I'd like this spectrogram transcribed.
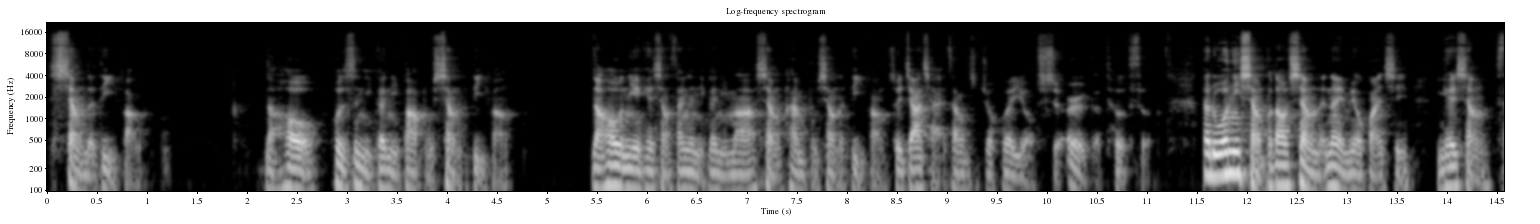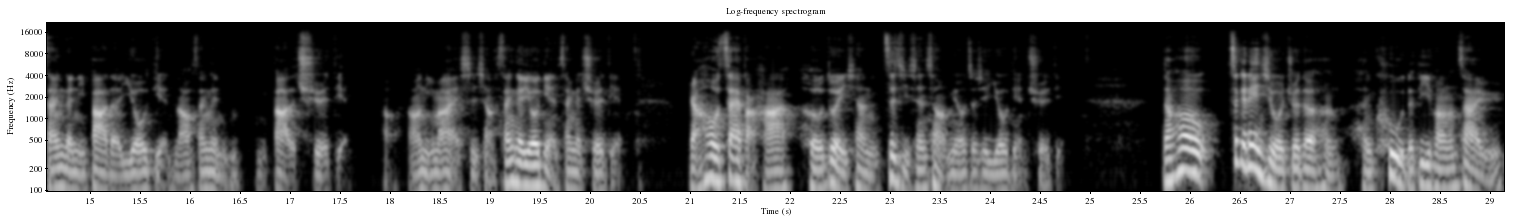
像的地方，然后或者是你跟你爸不像的地方，然后你也可以想三个你跟你妈像和不像的地方，所以加起来这样子就会有十二个特色。那如果你想不到像的，那也没有关系，你可以想三个你爸的优点，然后三个你你爸的缺点。啊，然后你妈也是想三个优点，三个缺点，然后再把它核对一下，你自己身上有没有这些优点、缺点。然后这个练习我觉得很很酷的地方在于，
